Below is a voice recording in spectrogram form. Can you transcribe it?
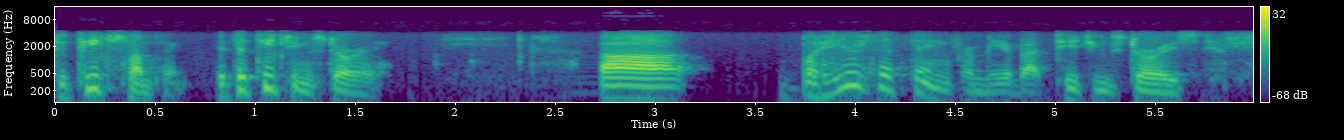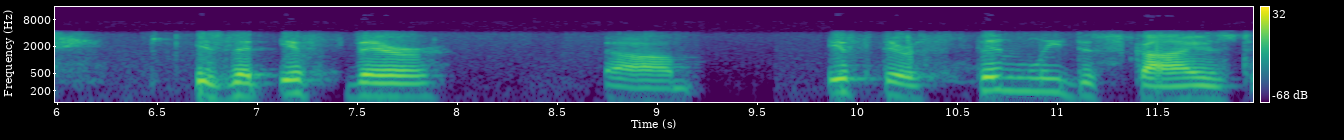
to teach something. It's a teaching story. Uh, but here's the thing for me about teaching stories, is that if they're um, if they're thinly disguised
